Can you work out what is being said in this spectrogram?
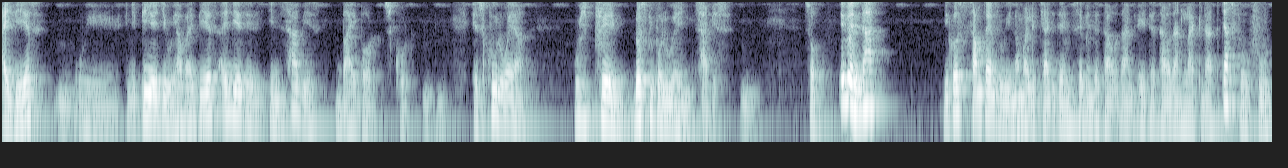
IBS. We in the PAG we have IBS. IBS is in service Bible school, a school where we train those people who are in service. So even that, because sometimes we normally charge them 70,000, 80,000 like that, just for food,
